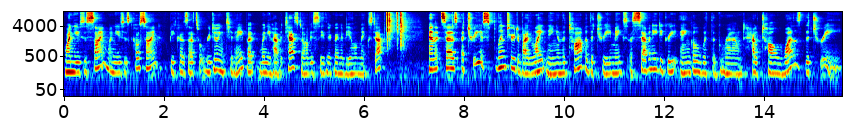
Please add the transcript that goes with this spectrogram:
one uses sine, one uses cosine, because that's what we're doing today. But when you have a test, obviously they're going to be all mixed up. And it says, a tree is splintered by lightning and the top of the tree makes a 70 degree angle with the ground. How tall was the tree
